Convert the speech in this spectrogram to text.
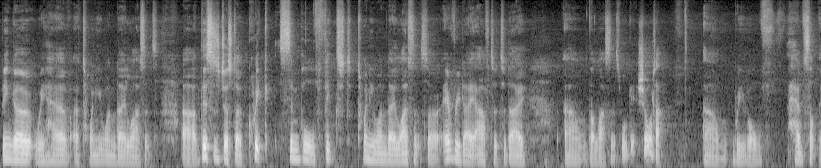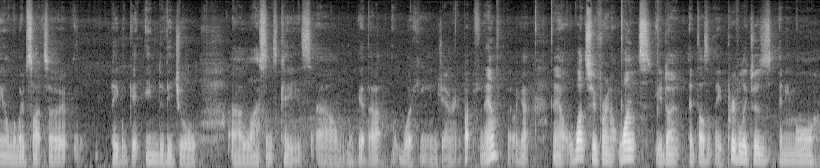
bingo, we have a 21 day license. Uh, this is just a quick, simple, fixed 21 day license. So every day after today, um, the license will get shorter. Um, we will have something on the website so people get individual uh, license keys. Um, we'll get that up working in January. But for now, there we go. Now, once you've run it once, you don't. It doesn't need privileges anymore.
